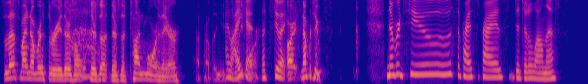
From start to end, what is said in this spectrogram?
So that's my number three. There's a there's a there's a ton more there. I probably need to I like say it. more. Let's do it. All right, number two. Number two, surprise, surprise, digital wellness.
